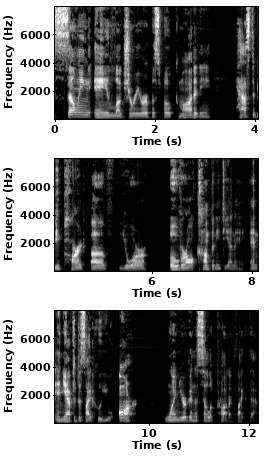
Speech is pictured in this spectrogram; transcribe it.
selling a luxury or a bespoke commodity has to be part of your overall company DNA. And, and you have to decide who you are when you're going to sell a product like that.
